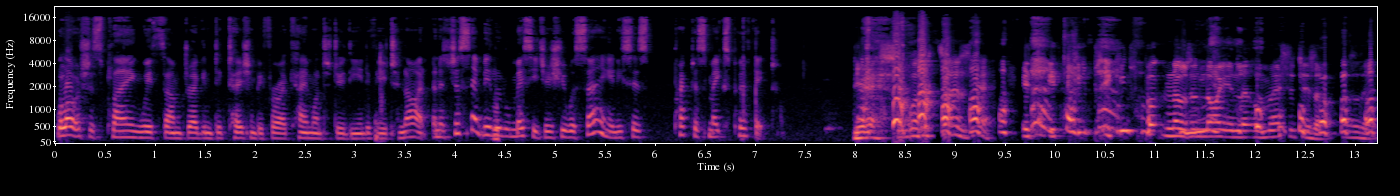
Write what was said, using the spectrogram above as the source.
Well, I was just playing with um, Dragon Dictation before I came on to do the interview tonight, and it's just sent me a little message as you were saying, and he says, "Practice makes perfect." Yes, well, it does. Yeah, it, it keeps it keeps putting those annoying little messages up, doesn't it?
